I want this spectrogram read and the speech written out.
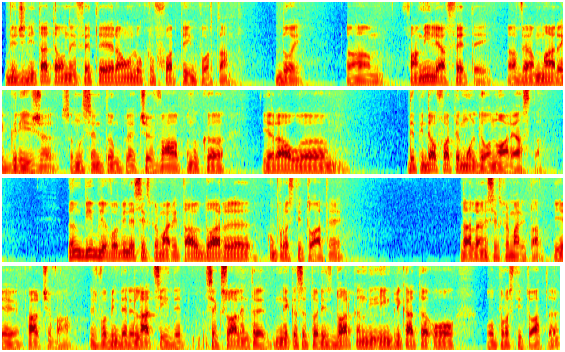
virginitatea unei fete era un lucru foarte important. Doi, um, familia fetei avea mare grijă să nu se întâmple ceva, pentru că erau, uh, depindeau foarte mult de onoarea asta. În Biblie vorbim de sex premarital doar uh, cu prostituate, dar la nu este premarital. E altceva. Deci vorbim de relații de sexuale între necăsătoriți doar când e implicată o, o prostituată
